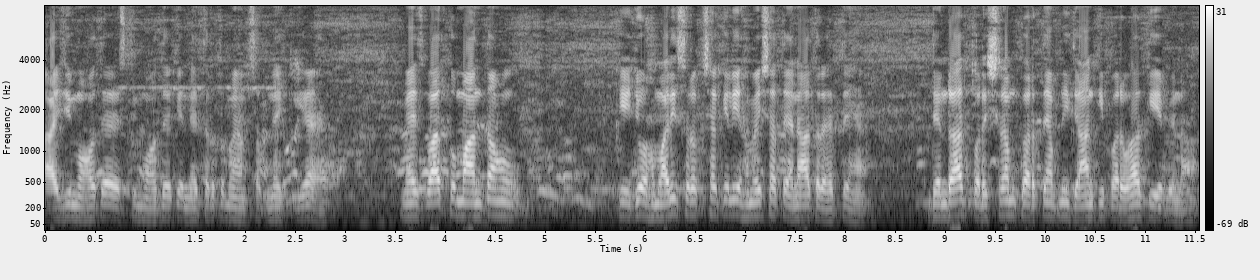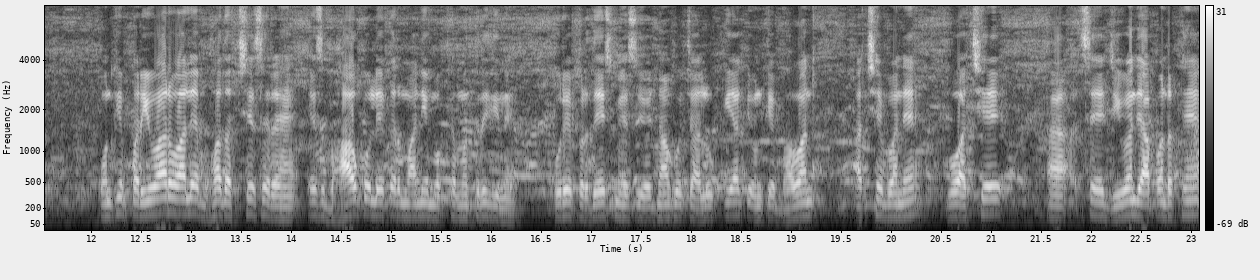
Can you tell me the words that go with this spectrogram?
आईजी महोदय, एसपी महोदय के नेतृत्व में हम सबने किया है। मैं इस बात को मानता हूँ कि जो हमारी सुरक्षा के लिए हमेशा तैनात रहते हैं दिन रात परिश्रम करते हैं, अपनी जान की परवाह किए बिना। उनके परिवार वाले बहुत अच्छे से रहें। इस भाव को लेकर माननीय मुख्यमंत्री जी ने पूरे प्रदेश में इस योजना को चालू किया कि उनके भवन अच्छे बने, वो अच्छे से जीवन यापन रखें,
